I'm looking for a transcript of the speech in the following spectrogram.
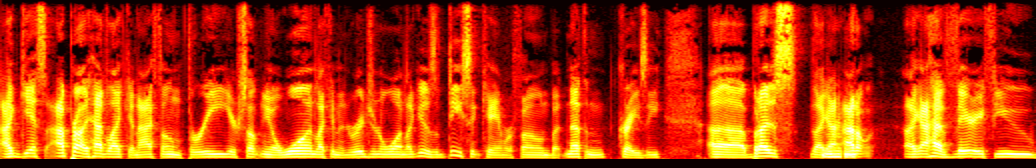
I guess I probably had like an iPhone three or something, you know, one like an original one. Like it was a decent camera phone, but nothing crazy. Uh, but I just like I, I don't like I have very few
